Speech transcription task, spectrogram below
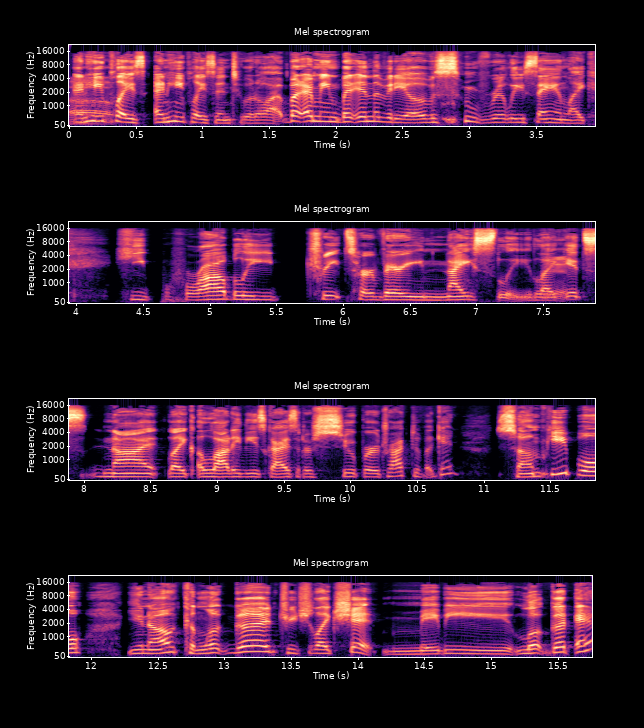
and he Uh, plays and he plays into it a lot but i mean but in the video it was really saying like he probably treats her very nicely. Like Yeah. it's not like a lot of these guys that are super attractive. Again some people you know can look good treat you like shit maybe look good and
